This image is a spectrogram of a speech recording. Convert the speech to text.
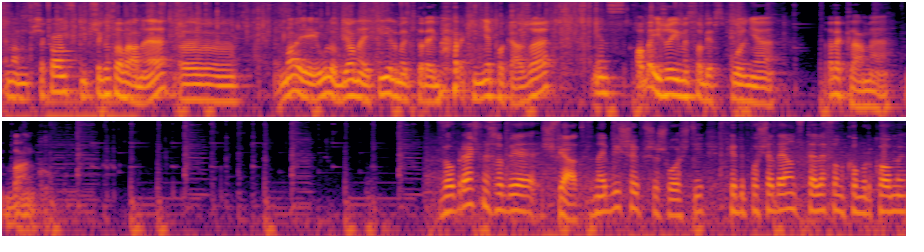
ja mam przekąski przygotowane e, mojej ulubionej firmy, której marki nie pokażę, więc obejrzyjmy sobie wspólnie reklamę banku. Wyobraźmy sobie świat w najbliższej przyszłości, kiedy posiadając telefon komórkowy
